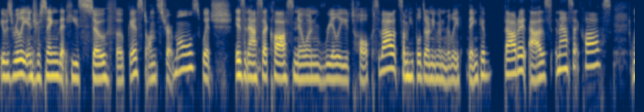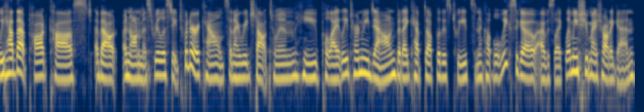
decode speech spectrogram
it was really interesting that he's so focused on strip malls, which is an asset class no one really talks about. Some people don't even really think about it as an asset class. We had that podcast about anonymous real estate Twitter accounts, and I reached out to him. He politely turned me down, but I kept up with his tweets. And a couple of weeks ago, I was like, let me shoot my shot again.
